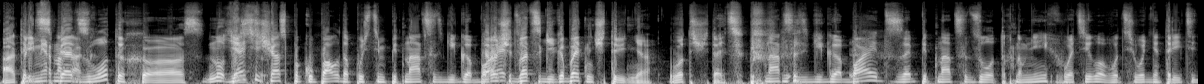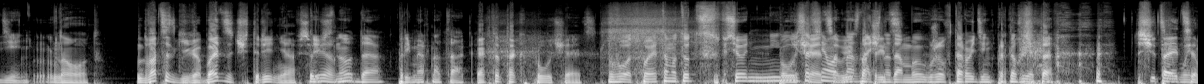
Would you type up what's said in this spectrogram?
А 35 злотых... Ну, я есть... сейчас покупал, допустим, 15 гигабайт. Короче, 20 гигабайт на 4 дня. Вот считайте. 15 гигабайт за 15 злотых. Но мне их хватило вот сегодня третий день. Ну вот. 20 гигабайт за 4 дня, все есть, Ну да, примерно так. Как-то так и получается. Вот, поэтому тут все не, не совсем однозначно, да, мы уже второй день продолжаем. Это, считайте,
